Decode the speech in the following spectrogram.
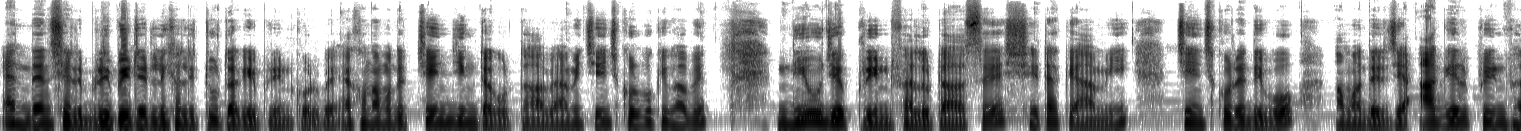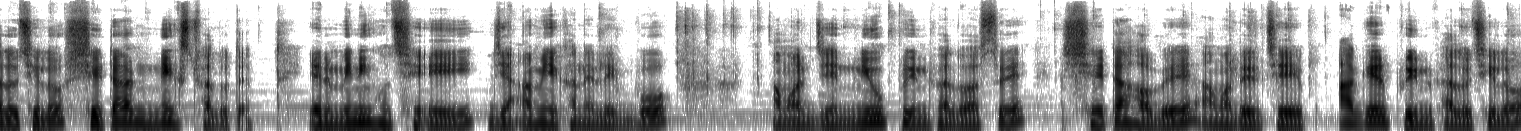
অ্যান্ড দেন সে রিপিটেডলি খালি টুটাকেই প্রিন্ট করবে। এখন আমাদের চেঞ্জিংটা করতে হবে। আমি চেঞ্জ করব কীভাবে? নিউ যে প্রিন্ট ভ্যালুটা আছে, সেটাকে আমি চেঞ্জ করে দিব আমাদের যে আগের প্রিন্ট ভ্যালু ছিল, সেটার নেক্সট ভ্যালুতে এর মিনিং হচ্ছে এই যে আমি এখানে লিখব আমার যে নিউ প্রিন্ট ভ্যালু আছে, সেটা হবে আমাদের যে আগের প্রিন্ট ভ্যালু ছিল,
